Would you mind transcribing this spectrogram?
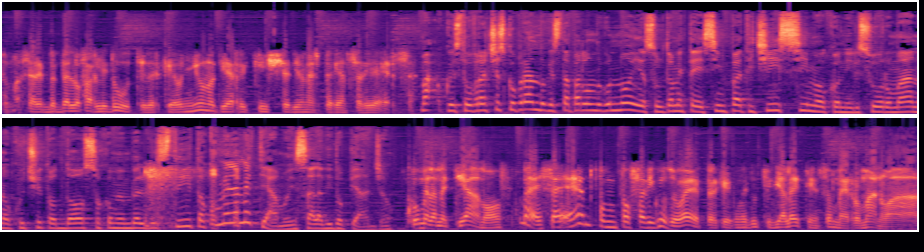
insomma sarebbe bello farli tutti perché ognuno ti arricchisce di un'esperienza diversa ma questo Francesco Prando che sta parlando con noi è assolutamente simpaticissimo con il suo romano cucito addosso come un bel vestito. Come la mettiamo in sala di doppiaggio? Come la mettiamo? Beh, è un po', faticoso, eh, perché come tutti i dialetti, insomma, il romano ha,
